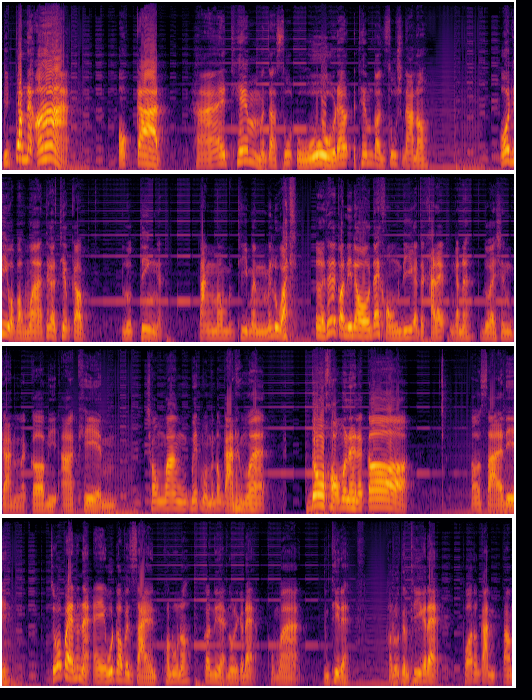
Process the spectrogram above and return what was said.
มีปล้นเนี่ยอ่าโอกาสหาไอเทมเหมือนจะสู้โอ้ได้ไอเทมตอนสู้ชนะเนาะโอ้ดีกว่าผมว่าถ้าเกิดเทียบกับลูตติ้งอะตังค์บางทีมันไม่รวดเออถ้าเกิดก่อนนี้เราได้ของดีก็จะขายได้เหมือนกันนะด้วยเช่นกัน แล้วก็มีอาร์เคนช่องว่างเวทมนต์ไม่ต้องการผมว่า โดของมาเลยแล้วก็เอาสายดีจะว่าไปนั่นแหละไอ้วุฒเราเป็นสายความรู้เนาะก็เนี่ยนู่นก็ได้ ผมว่าเต็มที่เลยความรู้เต็มที่ก็ได้ เพราะต้องการตาม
